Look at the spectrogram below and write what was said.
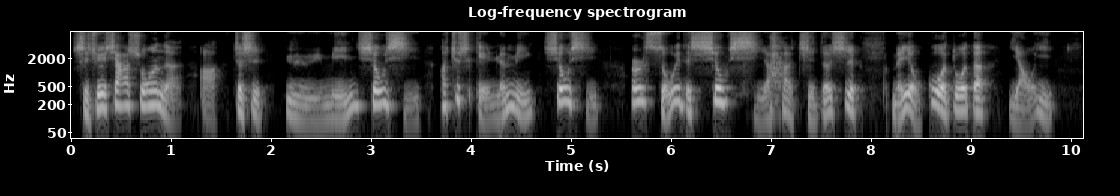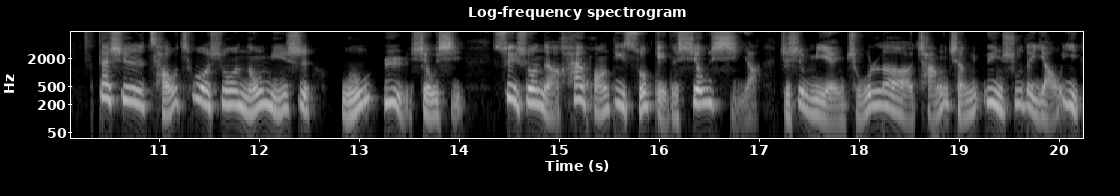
史学家说呢，啊，这是与民休息啊，就是给人民休息。而所谓的休息啊，指的是没有过多的徭役。但是曹错说农民是无日休息，所以说呢，汉皇帝所给的休息啊，只是免除了长城运输的徭役。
